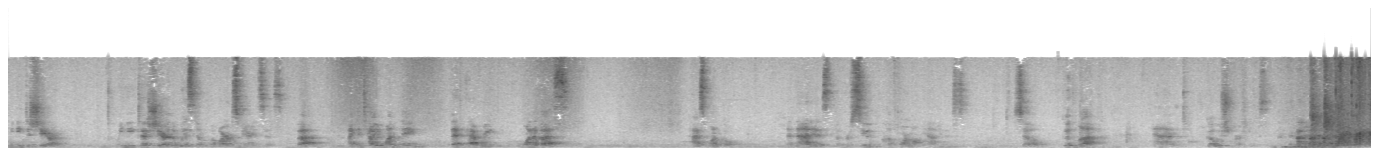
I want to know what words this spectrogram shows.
We need to share. We need to share the wisdom of our experiences. But I can tell you one thing, that every one of us has one goal, and that is the pursuit of hormone happiness. So good luck, and go Shmirshkys.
